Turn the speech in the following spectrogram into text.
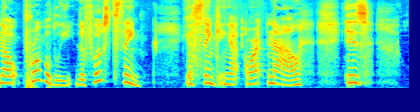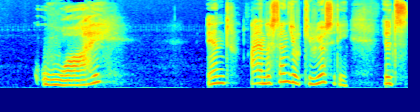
Now, probably the first thing you're thinking at right now is why? And I understand your curiosity. It's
